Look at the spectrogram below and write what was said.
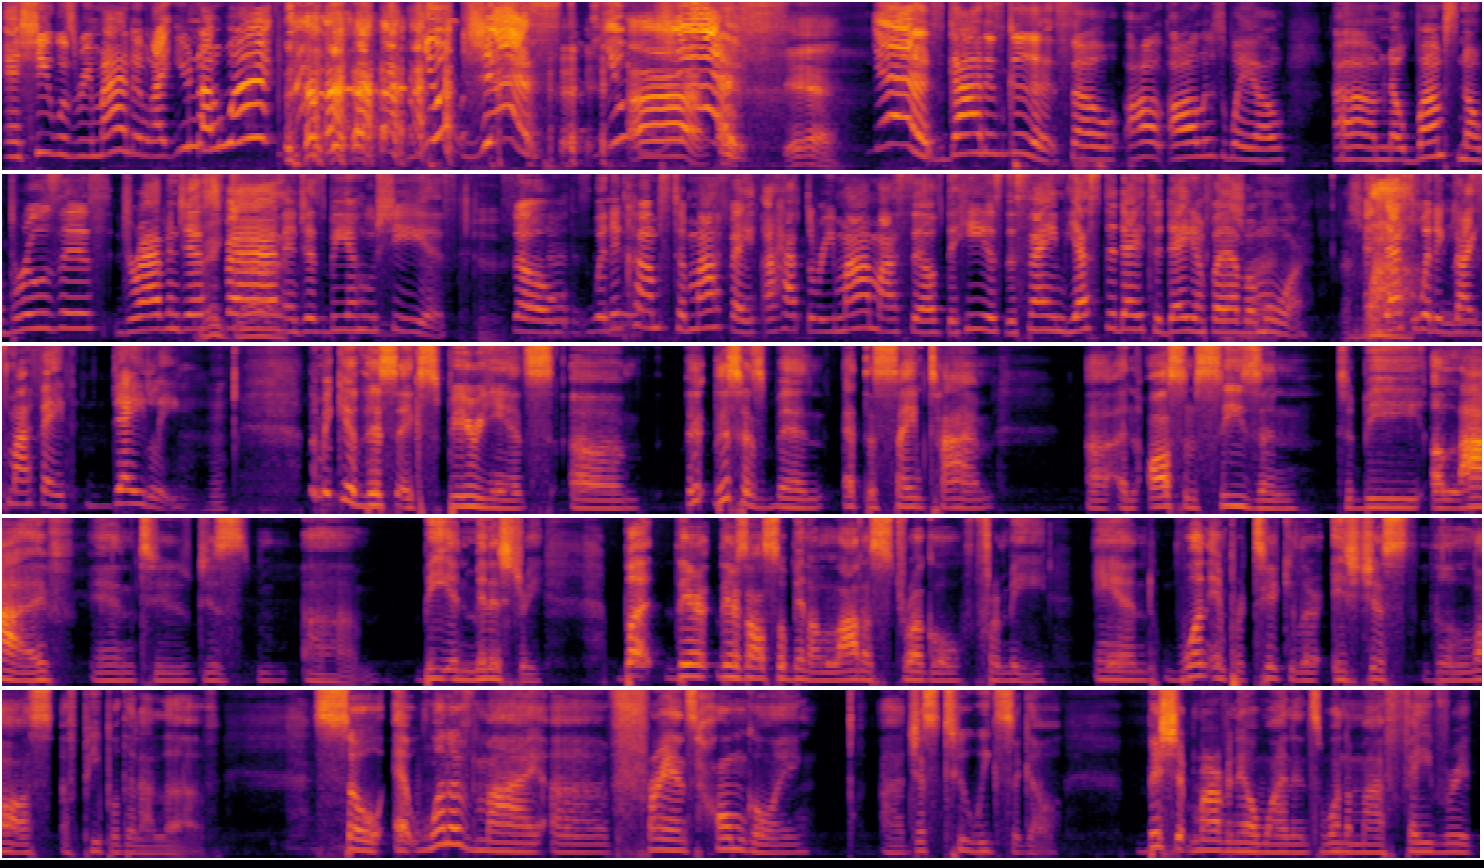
And she was reminded, like, you know what? you just, you Ah. just. Yeah. Yes, God is good. So all all is well. Um, no bumps, no bruises, driving just Thank fine, God. and just being who she is. So when it comes to my faith, I have to remind myself that He is the same yesterday, today, and forevermore. and that's what ignites my faith daily. Let me give this experience. Um, th- this has been at the same time uh, an awesome season to be alive and to just um, be in ministry. But there, there's also been a lot of struggle for me, and one in particular is just the loss of people that I love. So at one of my uh, friends' homegoing uh, just two weeks ago, Bishop Marvin L. Winans, one of my favorite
